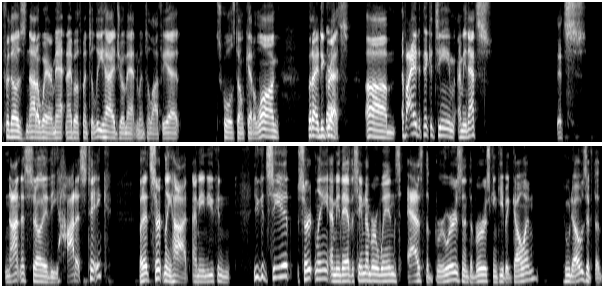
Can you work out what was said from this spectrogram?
for those not aware, Matt and I both went to Lehigh. Joe Maddon went to Lafayette. Schools don't get along, but I digress. Um, if I had to pick a team, I mean, that's it's not necessarily the hottest take, but it's certainly hot. I mean, you can you can see it certainly. I mean, they have the same number of wins as the Brewers, and the Brewers can keep it going. Who knows if the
